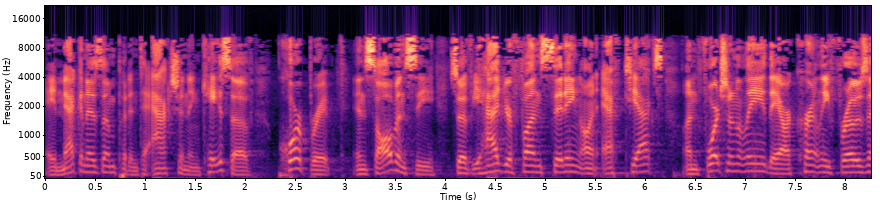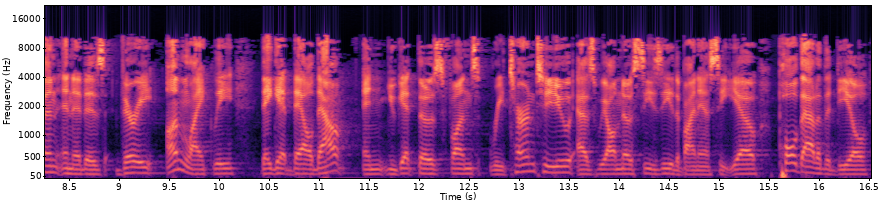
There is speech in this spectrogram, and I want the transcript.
a mechanism put into action in case of corporate insolvency currency. So if you had your funds sitting on FTX, unfortunately, they are currently frozen and it is very unlikely they get bailed out and you get those funds returned to you. As we all know, CZ, the Binance CEO, pulled out of the deal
